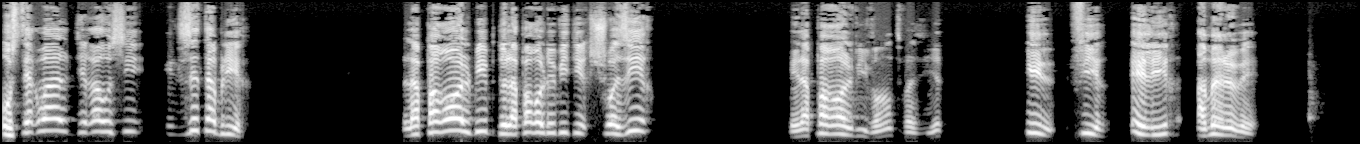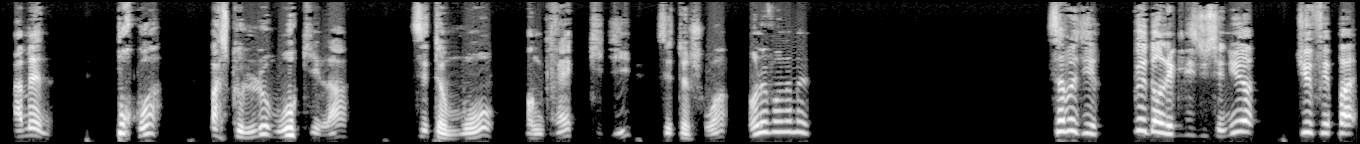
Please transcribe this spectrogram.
Osterwald dira aussi ils établirent. La parole Bible de la parole de vie dire choisir. Et la parole vivante va dire ils firent élire à main levée. Amen. Pourquoi? Parce que le mot qui est là, c'est un mot en grec qui dit c'est un choix en levant la main. Ça veut dire que dans l'église du Seigneur, tu fais pas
